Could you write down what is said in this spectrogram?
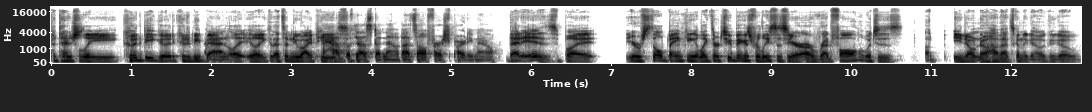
potentially could be good, could be bad. mean, like like that's a new IP. I have Bethesda now. That's all first party now. That is, but you're still banking like their two biggest releases here are Redfall, which is a, you don't know how that's going to go. It could go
